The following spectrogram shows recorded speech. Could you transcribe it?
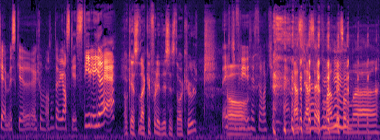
kjemiske reaksjoner. og sånt. Det er ganske stilig greie. Ok, Så det er ikke fordi de syns det var kult? Det er ikke fordi de syns det var kult. Jeg, jeg ser for meg en litt sånn uh,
